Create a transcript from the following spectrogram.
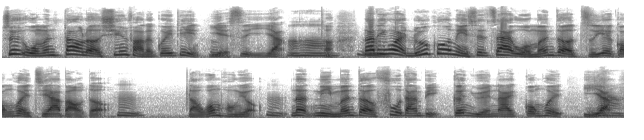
所以我们到了新法的规定也是一样啊。那另外，如果你是在我们的职业工会加保的，嗯。劳工朋友，嗯，那你们的负担比跟原来工会一样，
